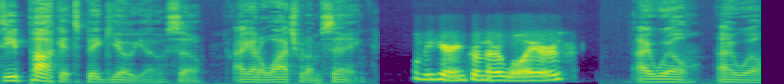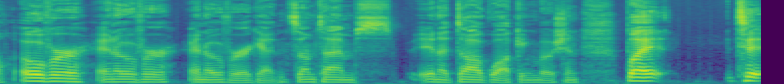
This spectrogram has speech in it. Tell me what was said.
deep pockets, big yo-yo. So I got to watch what I'm saying. We'll be hearing from their lawyers. I will. I will. Over and over and over again. Sometimes in a dog walking motion. But to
